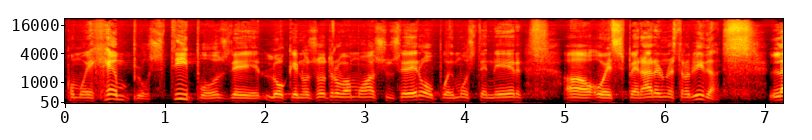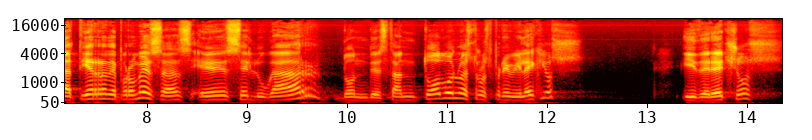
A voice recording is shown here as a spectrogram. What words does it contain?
como ejemplos, tipos de lo que nosotros vamos a suceder o podemos tener ah, o esperar en nuestra vida. La tierra de promesas es el lugar donde están todos nuestros privilegios y derechos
